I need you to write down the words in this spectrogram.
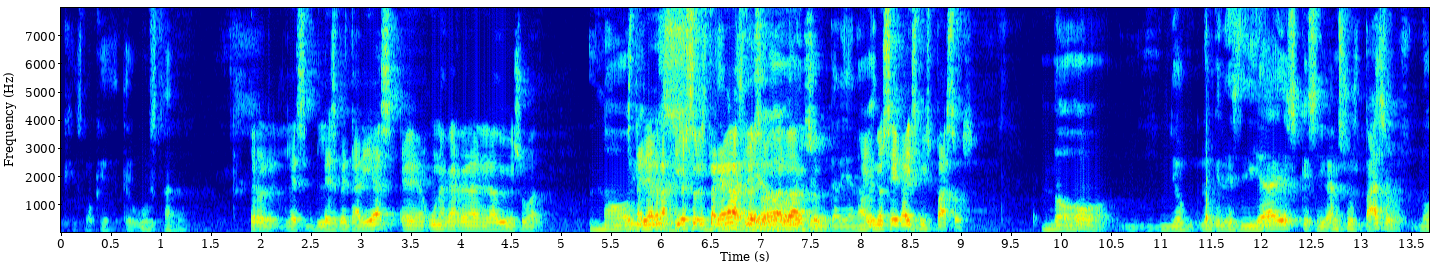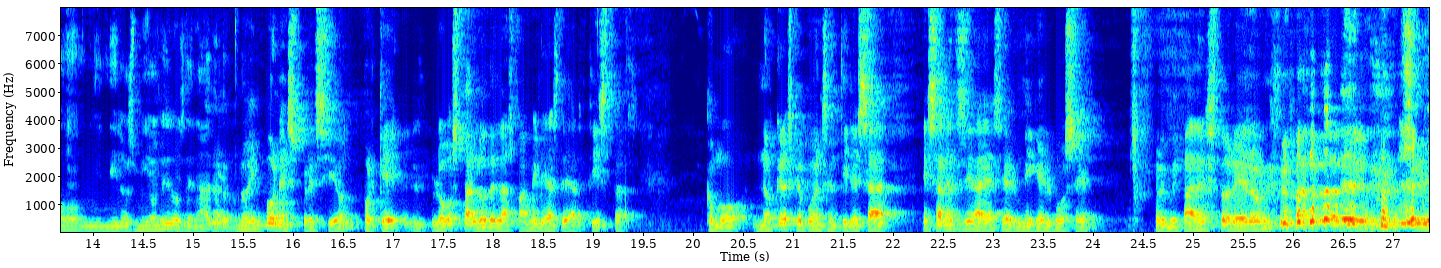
qué es lo que te gusta, ¿no? Pero les, les vetarías eh, una carrera en el audiovisual. No, Estaría gracioso, estaría gracioso, la verdad. no- Ahí no sigáis mis pasos. No, yo lo que les diría es que sigan sus pasos, no, ni, ni los míos ni los de nadie. Claro, no impones presión, porque luego está lo de las familias de artistas. Como, ¿no crees que pueden sentir esa, esa necesidad de ser Miguel Bosé? Pues mi padre es torero. mi padre. Sí,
